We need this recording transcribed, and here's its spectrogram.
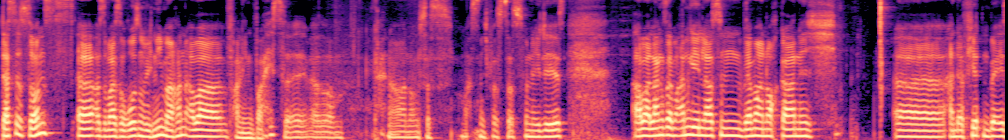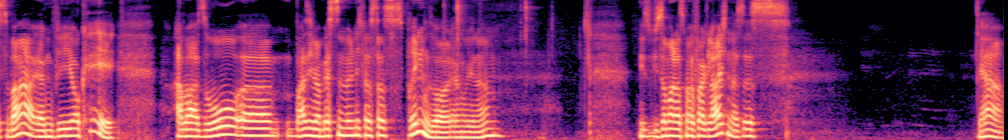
Das ist sonst, äh, also weiße Rosen würde ich nie machen, aber vor allem weiße, ey, also keine Ahnung, ist das, weiß nicht, was das für eine Idee ist. Aber langsam angehen lassen, wenn man noch gar nicht äh, an der vierten Base war, irgendwie, okay. Aber so äh, weiß ich beim besten Willen nicht, was das bringen soll, irgendwie, ne? Wie, wie soll man das mal vergleichen? Das ist. Ja.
